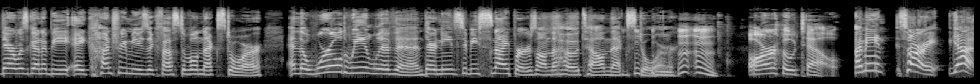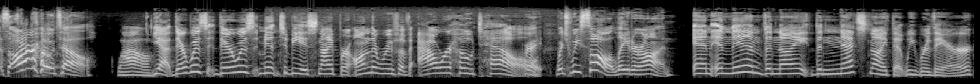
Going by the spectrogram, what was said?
there was going to be a country music festival next door. And the world we live in, there needs to be snipers on the hotel next door. Our hotel. I mean, sorry. Yes, our hotel. Wow. Yeah, there was there was meant to be a sniper on the roof of our hotel. Right. Which we saw later on. And and then the night the next night that we were there,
